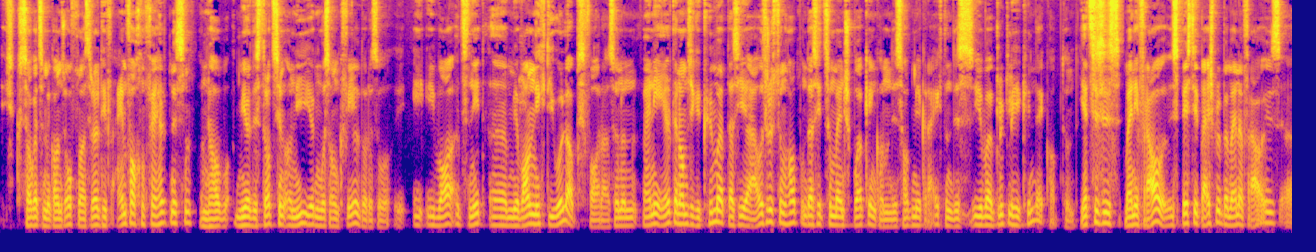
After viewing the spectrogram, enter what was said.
ich sage jetzt mal ganz offen, aus relativ einfachen Verhältnissen und habe mir das trotzdem auch nie irgendwas angefehlt oder so. Ich, ich war jetzt nicht, äh, wir waren nicht die Urlaubsfahrer, sondern meine Eltern haben sich gekümmert, dass ich eine Ausrüstung habe und dass ich zum meinen Sport gehen kann. Und das hat mir gereicht und das, ich habe glückliche Kinder gehabt. Und jetzt ist es meine Frau, das beste Beispiel bei meiner Frau ist, äh,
